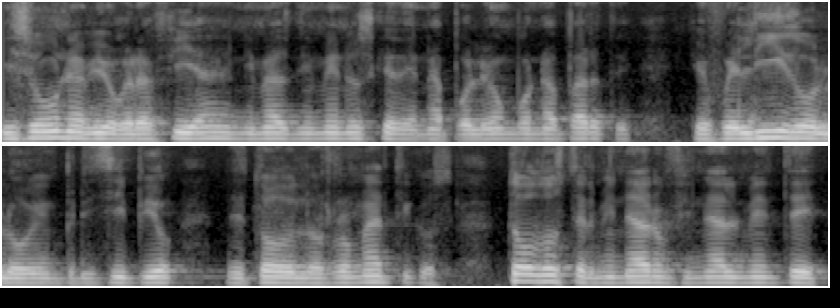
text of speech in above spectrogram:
hizo una biografía ni más ni menos que de Napoleón Bonaparte, que fue el ídolo en principio de todos los románticos. Todos terminaron finalmente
